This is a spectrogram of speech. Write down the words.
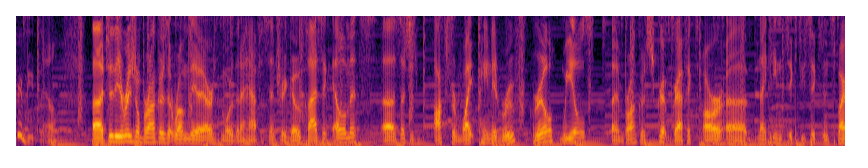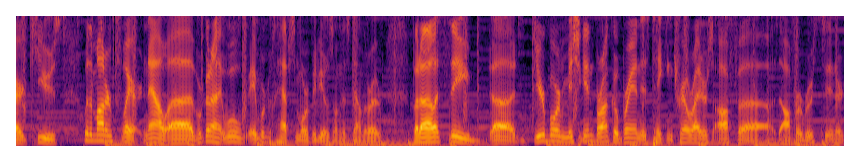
tribute now uh, to the original Broncos that roamed the earth more than a half a century ago. Classic elements uh, such as Oxford white painted roof, grille, wheels, and Bronco script graphics are uh, 1966 inspired cues with a modern flair. Now uh, we're gonna we'll we're gonna have some more videos on this down the road, but uh, let's see. Uh, Dearborn, Michigan Bronco brand is taking trail riders off the off-road routes to enter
